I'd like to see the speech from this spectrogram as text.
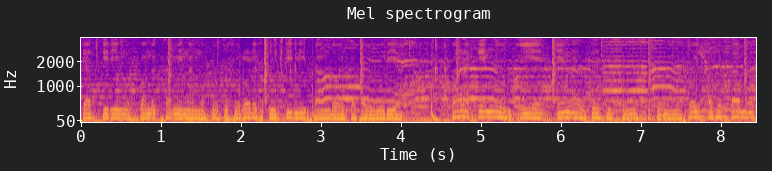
que adquirimos cuando examinamos nuestros errores utilizando esta sabiduría para que nos guíe en las decisiones que tomamos hoy. Aceptamos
